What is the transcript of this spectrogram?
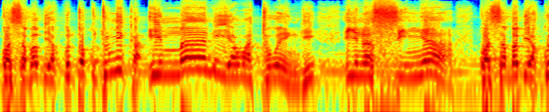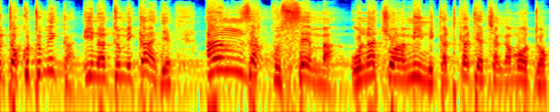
kwa sababu ya kuto kutumika imani ya watu wengi inasinyaa kwa sababu ya kuto kutumika inatumikaje? Anza kusema. Unachoamini katikati ya changamoto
